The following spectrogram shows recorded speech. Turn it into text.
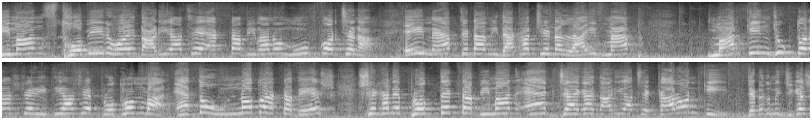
বিমান স্থবির হয়ে দাঁড়িয়ে আছে, একটা বিমানও মুভ করছে না। এই ম্যাপ যেটা আমি দেখাচ্ছি, এটা লাইভ ম্যাপ মার্কিন যুক্তরাষ্ট্রের ইতিহাসে প্রথমবার এত উন্নত একটা দেশ, সেখানে প্রত্যেকটা বিমান এক জায়গায় দাঁড়িয়ে আছে। কারণ কি? যেটা তুমি জিজ্ঞেস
